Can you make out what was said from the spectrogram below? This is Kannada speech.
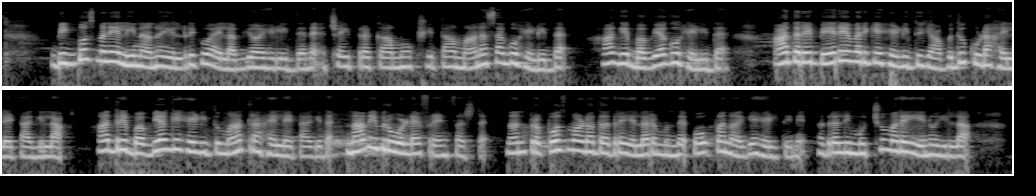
ಬಿಗ್ ಬಾಸ್ ಮನೆಯಲ್ಲಿ ನಾನು ಎಲ್ರಿಗೂ ಐ ಲವ್ ಯು ಹೇಳಿದ್ದೇನೆ ಚೈತ್ರಕ, ಮೋಕ್ಷಿತಾ, ಮಾನಸಾಗೂ ಹೇಳಿದ್ದೆ. ಹಾಗೆ ಭವ್ಯಾಗೂ ಹೇಳಿದ್ದೆ. ಆದರೆ ಬೇರೆಯವರಿಗೆ ಹೇಳಿದ್ದು ಯಾವುದೂ ಕೂಡ ಹೈಲೈಟ್ ಆಗಿಲ್ಲ. ಆದರೆ ಭವ್ಯಾಗೆ ಹೇಳಿದ್ದು ಮಾತ್ರ ಹೈಲೈಟ್ ಆಗಿದೆ. ನಾವಿಬ್ಬರು ಒಳ್ಳೆ ಫ್ರೆಂಡ್ಸ್ ಅಷ್ಟೇ. ನಾನು ಪ್ರಪೋಸ್ ಮಾಡೋದಾದರೆ ಎಲ್ಲರ ಮುಂದೆ ಓಪನ್ ಆಗಿ ಹೇಳ್ತೀನಿ. ಅದರಲ್ಲಿ ಮುಚ್ಚುಮರೆ ಏನೂ ಇಲ್ಲ.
